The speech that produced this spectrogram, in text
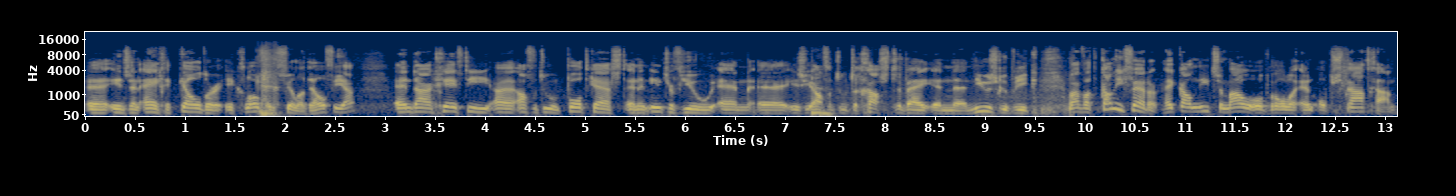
uh, in zijn eigen kelder, ik geloof in Philadelphia. En daar geeft hij uh, af en toe een podcast en een interview. En uh, is hij af en toe te gast bij een uh, nieuwsrubriek. Maar wat kan hij verder? Hij kan niet zijn mouwen oprollen en op straat gaan.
